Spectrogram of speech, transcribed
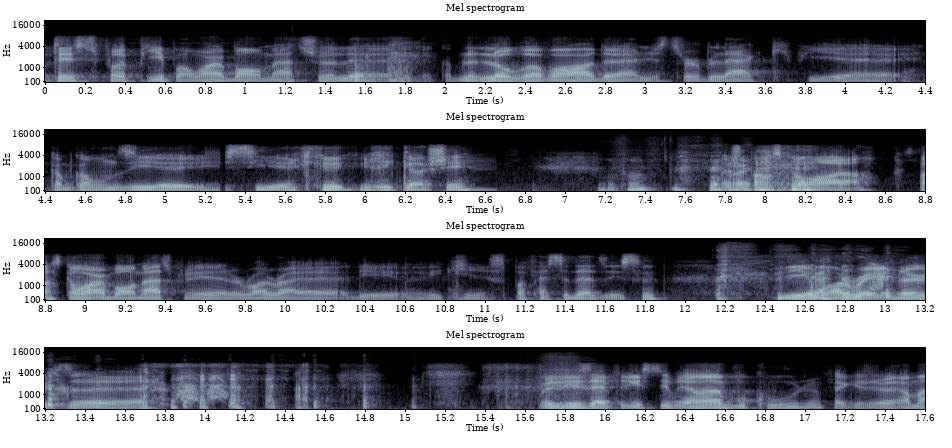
tout est supropié pour avoir un bon match. là. Le- le- comme le low revoir de Alistair Black, puis euh, comme on dit euh, ici, Ri- Ricochet. Moi, je pense qu'on va, je pense qu'on va avoir un bon match. Puis, euh, les- c'est pas facile à dire ça. Les War Raiders, euh, moi, je les apprécie vraiment beaucoup. là. fait que j'ai vraiment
